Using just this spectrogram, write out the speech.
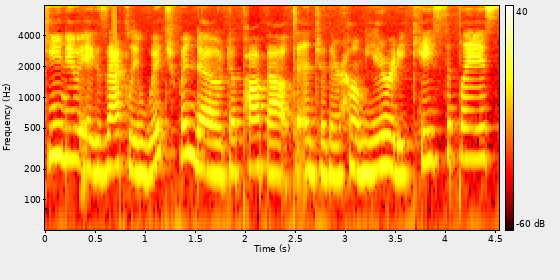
he knew exactly which window to pop out to enter their home. He had already cased the place.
